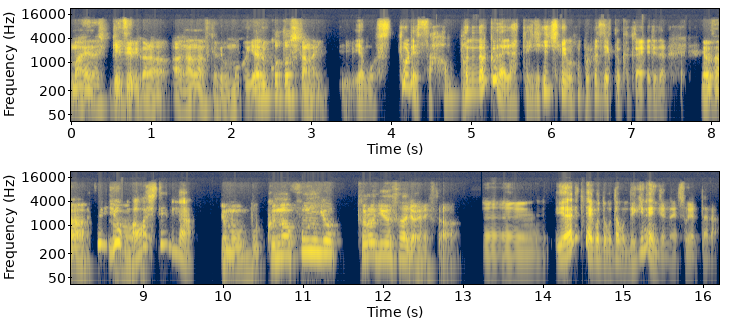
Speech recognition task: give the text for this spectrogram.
う、まあ変なし、月曜日から、あ、なんなんですけど、もうやることしかないっていう。いや、もうストレス半端なくない？だって20もプロジェクト抱えてたら。でもさ、よう回してんな。でも僕の本業プロデューサーじゃないですか。うん。やりたいことも多分できないんじゃない？それやったら。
